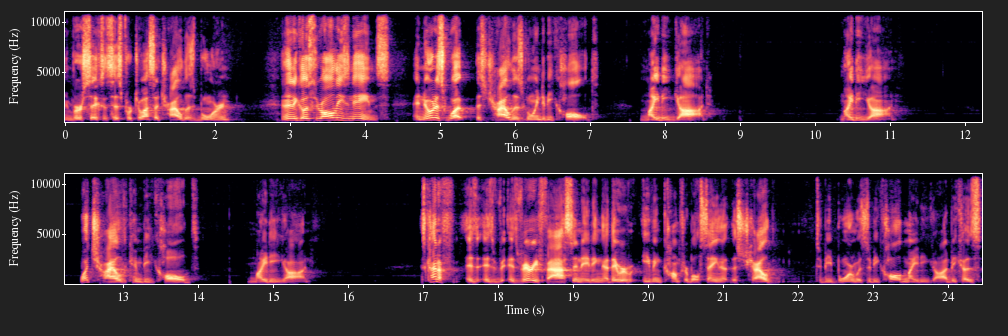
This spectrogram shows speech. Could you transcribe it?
in verse 6, it says, For to us a child is born and then it goes through all these names. And notice what this child is going to be called Mighty God. Mighty God. What child can be called Mighty God? It's kind of it's, it's, very fascinating that they were even comfortable saying that this child to be born was to be called Mighty God because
